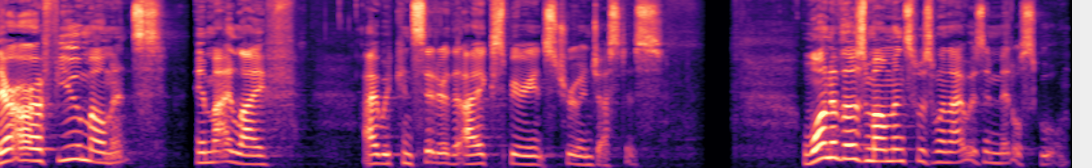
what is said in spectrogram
There are a few moments in my life I would consider that I experienced true injustice. One of those moments was when I was in middle school.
